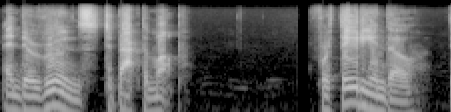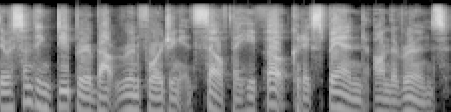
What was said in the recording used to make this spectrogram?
and their runes to back them up. For Thadian though, there was something deeper about rune forging itself that he felt could expand on the runes.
